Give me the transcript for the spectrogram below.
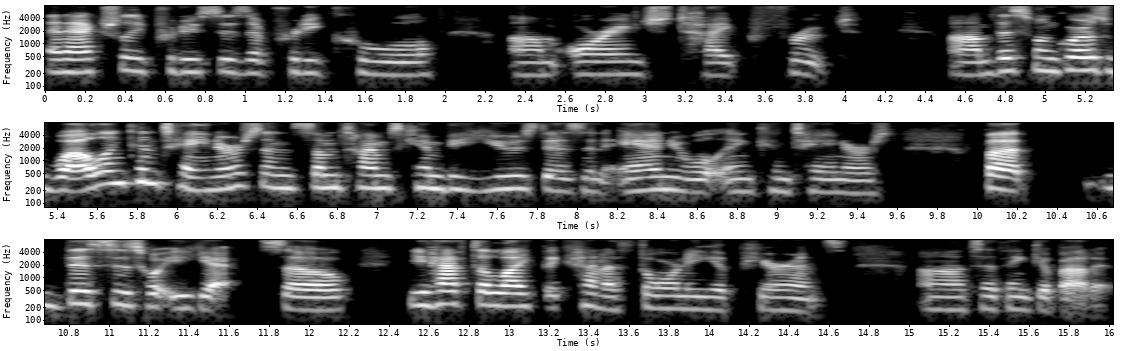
and actually produces a pretty cool um, orange type fruit. Um, this one grows well in containers and sometimes can be used as an annual in containers, but this is what you get. So you have to like the kind of thorny appearance uh, to think about it.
